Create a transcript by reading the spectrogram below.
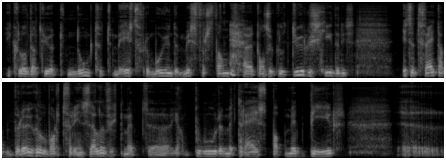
Ik geloof dat u het noemt het meest vermoeiende misverstand uit onze cultuurgeschiedenis. Is het feit dat Breugel wordt vereenzelvigd met uh, ja, boeren, met rijstpap, met bier. Uh,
